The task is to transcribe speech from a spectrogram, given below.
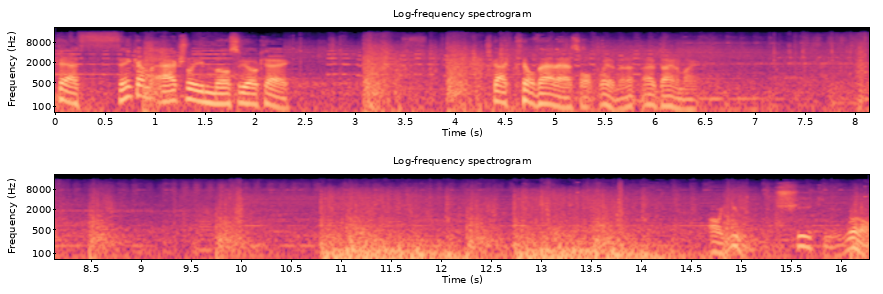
Okay, I think I'm actually mostly okay. Just gotta kill that asshole. Wait a minute, I have dynamite. Cheeky little...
